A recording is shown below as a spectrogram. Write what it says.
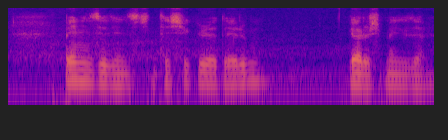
Beni izlediğiniz için teşekkür ederim. Görüşmek üzere.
